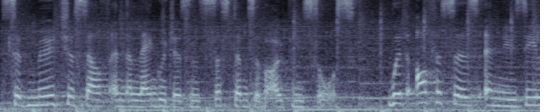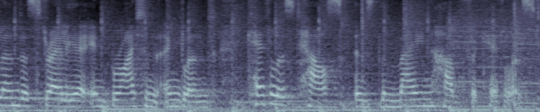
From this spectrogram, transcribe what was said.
submerge yourself in the languages and systems of open source. With offices in New Zealand, Australia and Brighton, England, Catalyst House is the main hub for Catalyst.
